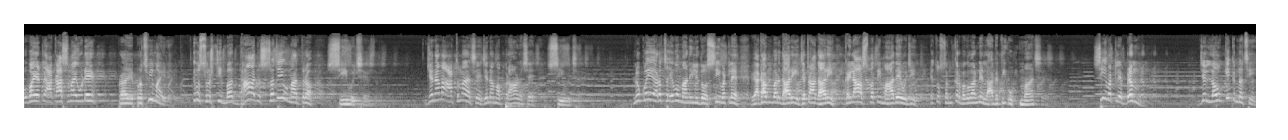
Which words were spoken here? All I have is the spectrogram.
ઉભય એટલે આકાશમાં ઉડે પૃથ્વીમાં રહે એવું સૃષ્ટિ બધા જ સજીવ માત્ર શિવ છે. જેનામાં આત્મા છે, જેનામાં પ્રાણ છે, શિવ છે. લોકોએ અર્થ એવો માની લીધો, શિવ એટલે વ્યાગાંબરધારી, જટાધારી, કૈલાસપતિ મહાદેવજી. એ તો શંકર ભગવાનને લાગતી ઉપમા છે. શિવ એટલે બ્રહ્મ, જે લૌકિક નથી,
